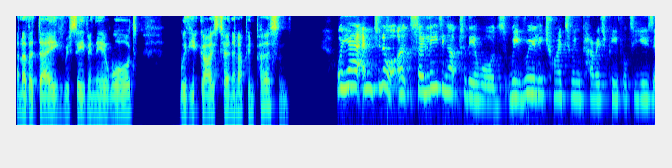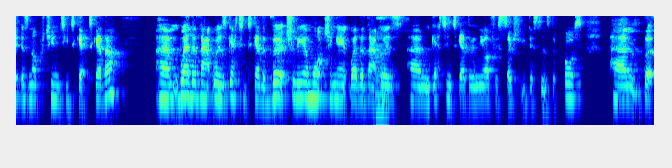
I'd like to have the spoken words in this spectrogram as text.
another day, receiving the award with you guys turning up in person. Well, yeah, and you know what? Uh, so leading up to the awards, we really tried to encourage people to use it as an opportunity to get together. Um, whether that was getting together virtually and watching it, whether that mm. was um, getting together in the office, socially distanced, of course, um, but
